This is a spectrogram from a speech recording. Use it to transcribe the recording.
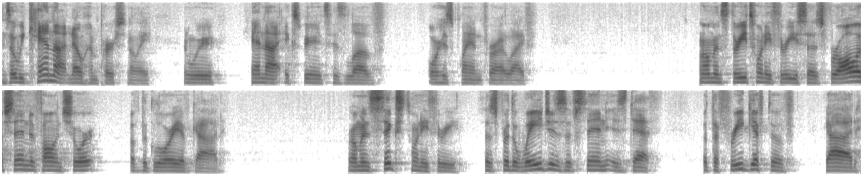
And so, we cannot know Him personally, and we cannot experience His love or His plan for our life. Romans 3:23 says, "For all have sinned and fallen short of the glory of God." Romans 6:23 says for the wages of sin is death, but the free gift of God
